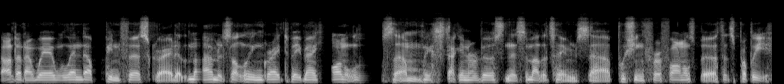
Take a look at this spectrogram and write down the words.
I don't know where we'll end up in first grade at the moment. It's not looking great to be making finals. Um, we're stuck in reverse, and there's some other teams uh, pushing for a finals berth. It's probably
